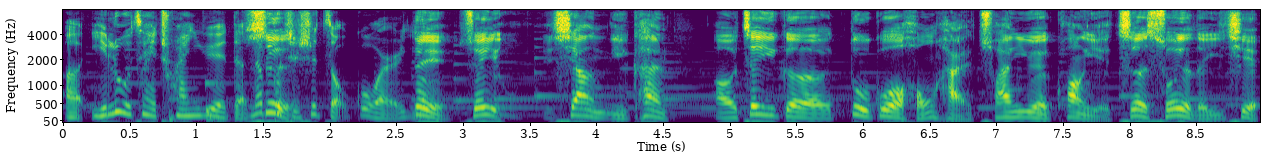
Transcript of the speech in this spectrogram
呃一路在穿越的，那不只是走过而已。对，所以像你看，哦、呃，这一个渡过红海、穿越旷野，这所有的一切，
